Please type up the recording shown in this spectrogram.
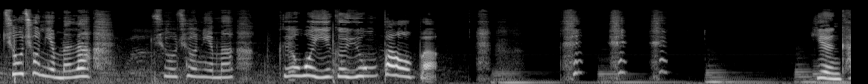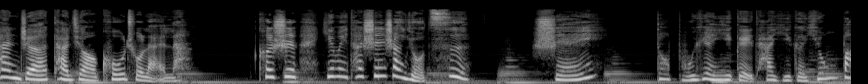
求求你们了，求求你们，给我一个拥抱吧！嘿，嘿，嘿眼看着他就要哭出来了，可是因为他身上有刺，谁？都不愿意给他一个拥抱。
